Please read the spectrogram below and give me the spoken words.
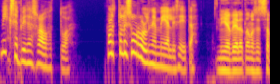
miksi se pitäisi rauhoittua? Mulle tuli surullinen mieli siitä. Niin ja vielä tuommoisessa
